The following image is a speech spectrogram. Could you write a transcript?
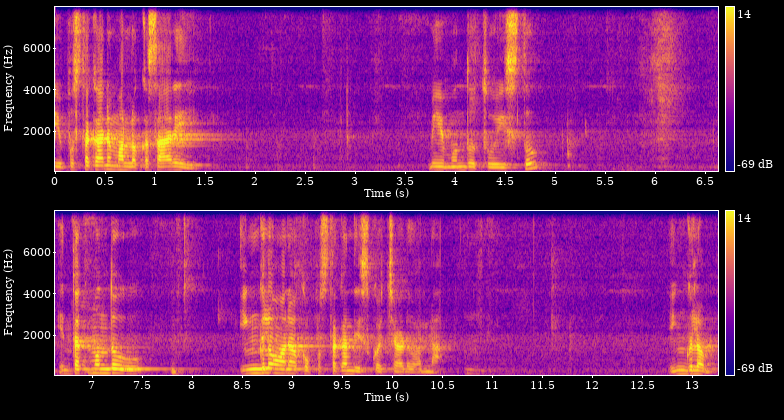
ఈ పుస్తకాన్ని మళ్ళొకసారి మీ ముందు చూయిస్తూ ఇంతకుముందు ఇంగులం అనే ఒక పుస్తకం తీసుకొచ్చాడు అన్న. ఇంగులం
